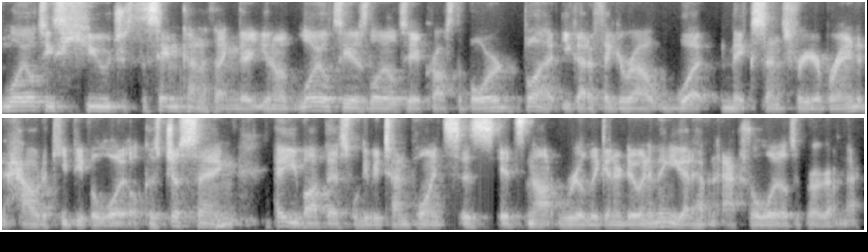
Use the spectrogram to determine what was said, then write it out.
loyalty is huge. It's the same kind of thing. That you know, loyalty is loyalty across the board, but you got to figure out what makes sense for your brand and how to keep people loyal. Because just saying, "Hey, you bought this, we'll give you ten points," is it's not really going to do anything. You got to have an actual loyalty program there.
